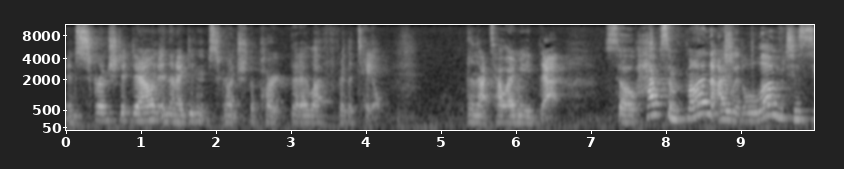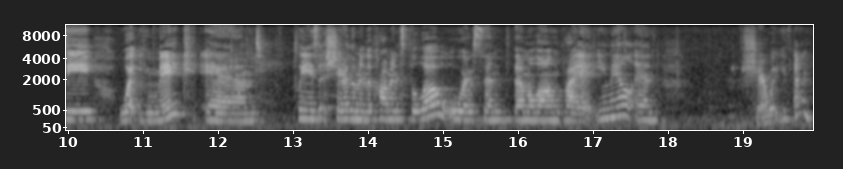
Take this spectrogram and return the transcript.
and scrunched it down and then I didn't scrunch the part that I left for the tail and that's how I made that. So have some fun. I would love to see what you make and please share them in the comments below or send them along via email and share what you've done.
